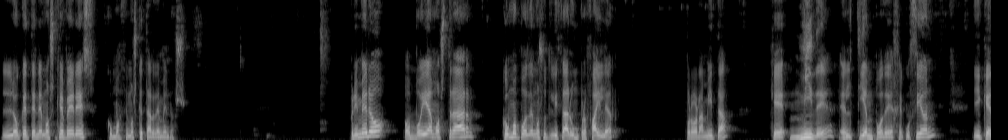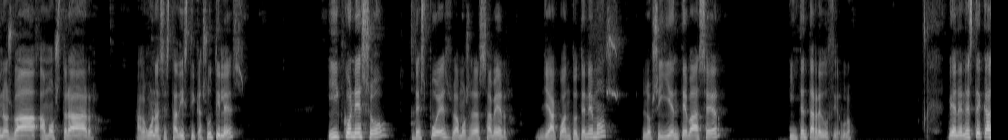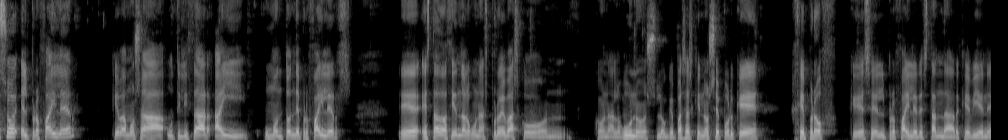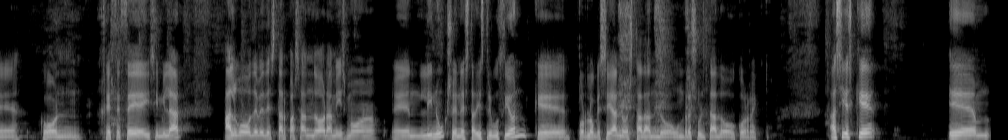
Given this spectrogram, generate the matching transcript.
lo que tenemos que ver es cómo hacemos que tarde menos. Primero os voy a mostrar cómo podemos utilizar un profiler, programita, que mide el tiempo de ejecución y que nos va a mostrar algunas estadísticas útiles, y con eso después vamos a saber ya cuánto tenemos, lo siguiente va a ser intentar reducirlo. Bien, en este caso el profiler que vamos a utilizar, hay un montón de profilers, eh, he estado haciendo algunas pruebas con, con algunos, lo que pasa es que no sé por qué gprof, que es el profiler estándar que viene con GCC y similar, algo debe de estar pasando ahora mismo en Linux, en esta distribución, que por lo que sea no está dando un resultado correcto. Así es que, em,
